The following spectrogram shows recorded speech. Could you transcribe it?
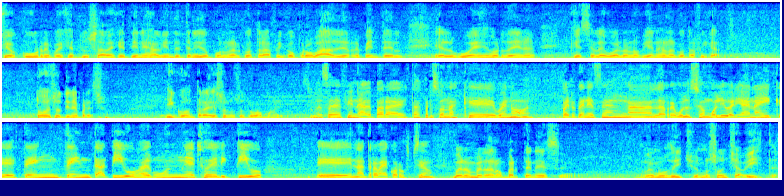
que ocurre? Pues que tú sabes que tienes a alguien detenido por narcotráfico probado y de repente el, juez ordena que se le devuelvan los bienes al narcotraficante. Todo eso tiene precio y contra eso nosotros vamos a ir. Su mensaje final para estas personas que, bueno, pertenecen a la revolución bolivariana y que estén tentativos a algún hecho delictivo eh, en la trama de corrupción? Bueno, en verdad no pertenecen, lo hemos dicho, no son chavistas.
